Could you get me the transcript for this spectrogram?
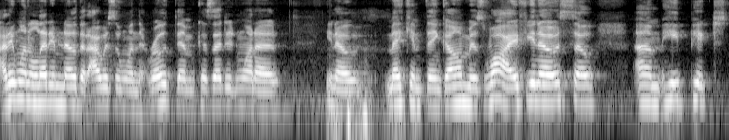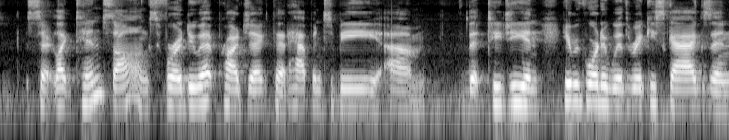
I didn't want to let him know that I was the one that wrote them because I didn't want to, you know, make him think oh, I'm his wife, you know. So um, he picked like 10 songs for a duet project that happened to be um, that TG and he recorded with Ricky Skaggs and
